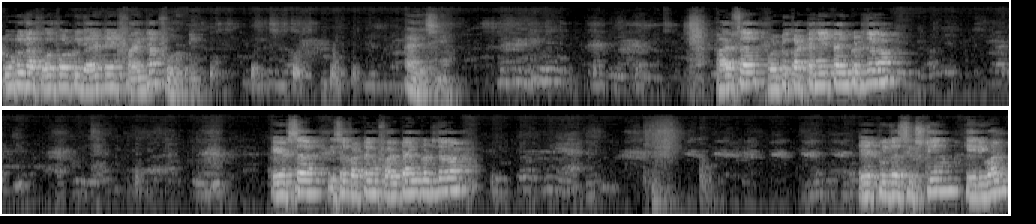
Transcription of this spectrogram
two two जा फोर फोर टू जा एट एट फाइव जा फोर्टी एलसीएम फाइव से फोर्टी काटेंगे एट टाइम कट जाएगा। एट से इसे काटेंगे फाइव टाइम कट जाएगा। एट टू जा sixteen carry one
